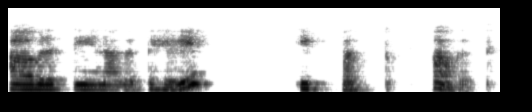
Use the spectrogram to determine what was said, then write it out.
ಆವೃತ್ತಿ ಏನಾಗತ್ತೆ ಹೇಳಿ? ಇಪ್ಪತ್ತು ಆಗತ್ತೆ.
